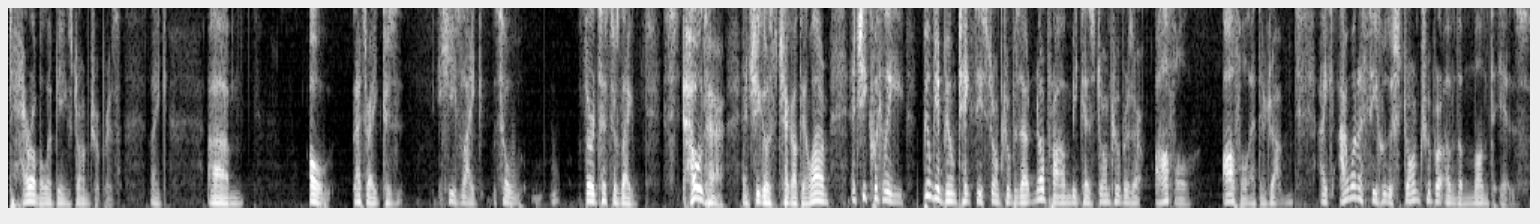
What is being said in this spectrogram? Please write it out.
terrible at being stormtroopers. Like, um, oh, that's right, because he's like, so third sister's like, hold her, and she goes to check out the alarm, and she quickly, boom, boom, boom, takes these stormtroopers out, no problem, because stormtroopers are awful, awful at their job. Like, I want to see who the stormtrooper of the month is,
